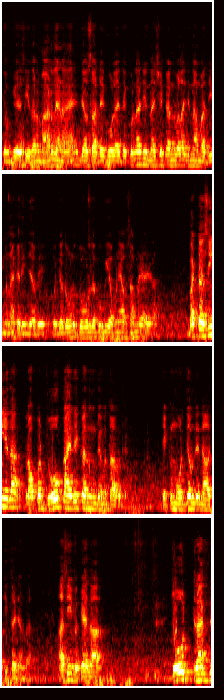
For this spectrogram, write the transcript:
ਕਿਉਂਕਿ ਅਸੀਂ ਇਹਦਾ ਰਿਮਾਂਡ ਲੈਣਾ ਹੈ ਜਦ ਸਾਡੇ ਕੋਲ ਹੈ, ਦੇਖੋ ਨਾ ਜੀ, ਨਸ਼ੇ ਕਰਨ ਵਾਲਾ ਜਿੰਨਾ ਮਰਜ਼ੀ ਮਨਾ ਕਰੀ ਜਾਵੇ, ਉਹ ਜਦੋਂ ਉਹਨੂੰ ਤੋੜ ਲੱਗੂਗੀ, ਆਪਣੇ ਆਪ ਸਾਹਮਣੇ ਆ ਜਾਣਾ। ਬਟ ਅਸੀਂ ਇਹਦਾ ਪ੍ਰੋਪਰ ਜੋ ਕਾਇਦੇ ਕਾਨੂੰਨ ਦੇ ਮੁਤਾਬਕ ਇੱਕ ਮੁਰਜਮ ਦੇ ਨਾਲ ਕੀਤਾ ਜਾਂਦਾ। ਅਸੀਂ ਬਕਾਇਦਾ ਜੋ ਡਰੱਗ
